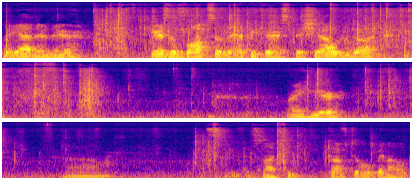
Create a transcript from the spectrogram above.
but yeah, they're there. Here's a box of the Epicure Especial we got. Right here. Um, if it's not too tough to open, I'll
